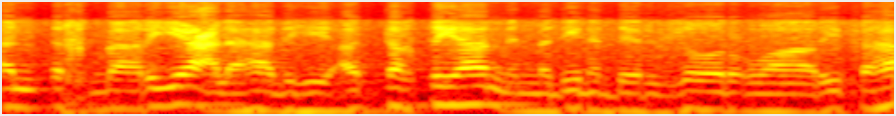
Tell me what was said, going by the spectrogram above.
الإخبارية على هذه التغطية من مدينة دير الزور وريفها.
